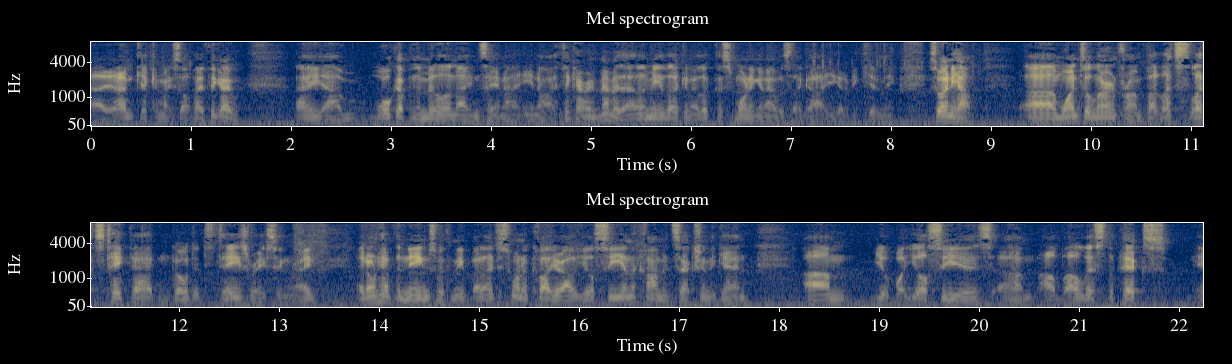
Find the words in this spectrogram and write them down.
I, am kicking myself. I think I, I um, woke up in the middle of the night and saying, I, you know, I think I remember that. Let me look, and I looked this morning, and I was like, ah, oh, you got to be kidding me. So anyhow, um, one to learn from. But let's let's take that and go to today's racing, right? I don't have the names with me, but I just want to call you out. You'll see in the comment section again. Um, you, what you'll see is um, I'll, I'll, list the picks in,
